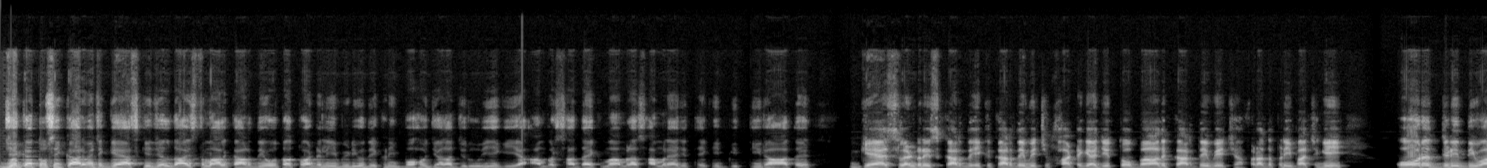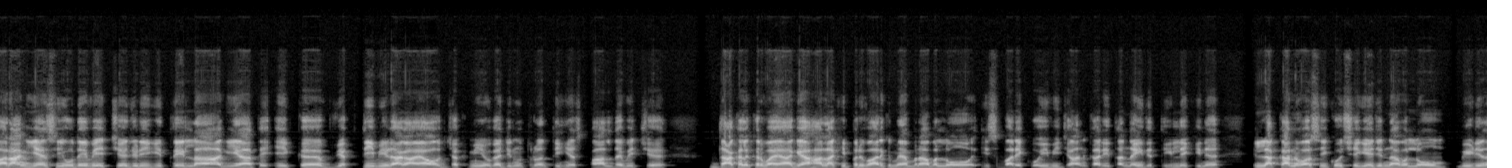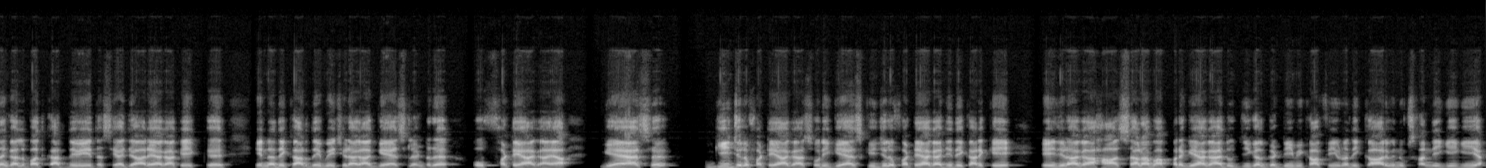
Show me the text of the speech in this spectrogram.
ਜੇਕਰ ਤੁਸੀਂ ਘਰ ਵਿੱਚ ਗੈਸ ਕਿਜਲ ਦਾ ਇਸਤੇਮਾਲ ਕਰਦੇ ਹੋ, ਤਾਂ ਤੁਹਾਡੇ ਲਈ ਵੀਡੀਓ ਦੇਖਣੀ ਬਹੁਤ ਜ਼ਿਆਦਾ ਜ਼ਰੂਰੀ ਹੈਗੀ ਆ। ਅੰਮ੍ਰਿਤਸਰ ਦਾ ਇੱਕ ਮਾਮਲਾ ਸਾਹਮਣੇ ਆਇਆ, ਜਿੱਥੇ ਕਿ ਬੀਤੀ ਰਾਤ ਗੈਸ ਸਿਲੰਡਰ ਇਸ ਘਰ ਦੇ, ਇੱਕ ਘਰ ਦੇ ਵਿੱਚ ਫਟ ਗਿਆ, ਜਿਸ ਤੋਂ ਬਾਅਦ ਘਰ ਦੇ ਵਿੱਚ ਹਫੜਾ ਦਫੜੀ ਬਚ ਗਈ ਔਰ ਜਿਹੜੀ ਦੀਵਾਰਾਂ ਗਈਆਂ ਸੀ, ਉਹਦੇ ਵਿੱਚ ਜਿਹੜੀ ਕਿ ਤਰੇਲਾਂ ਆ ਗਈਆਂ ਤੇ ਇੱਕ ਵਿਅਕਤੀ ਵੀ ਜਿਹੜਾ ਆਇਆ ਉਹ ਜ਼ਖਮੀ ਹੋ ਗਿਆ, ਜਿਹਨੂੰ ਤੁਰੰਤ ਹੀ ਹਸਪਤਾਲ ਦੇ ਵਿੱਚ ਦਾਖਲ ਕਰਵਾਇਆ ਗਿਆ। ਹਾਲਾਂਕਿ ਪਰਿਵਾਰਕ ਮੈਂਬਰਾਂ ਵੱਲੋਂ ਇਸ ਬਾਰੇ ਕੋਈ ਵੀ ਜਾਣਕਾਰੀ ਤਾਂ ਨਹੀਂ ਦਿੱਤੀ, ਲੇਕਿਨ ਇਲਾਕਾ ਨਿਵਾਸੀ ਕੁਛ ਹੈਗੇ ਜਿਨ੍ਹਾਂ ਵੱਲੋਂ ਮੀਡੀਆ ਨਾਲ ਗੱਲਬਾਤ ਕਰਦੇ ਹੋਏ ਦੱਸਿਆ ਜਾ ਰਿਹਾ ਹੈਗਾ ਕਿ ਇੱਕ ਇਹਨਾਂ ਦੇ ਘਰ ਦੇ ਵਿੱਚ ਜਿਹੜਾ ਹੈਗਾ ਗੈਸ ਸਿਲੰਡਰ ਉਹ ਫਟਿਆ ਹੈਗਾ ਆ। ਗੈਸ ਗੀਜਲ ਫਟਿਆ ਹੈਗਾ ਸੌਰੀ ਗੈਸ ਗੀਜਲ ਫਟਿਆ ਹੈਗਾ ਜਿਹਦੇ ਕਰਕੇ ਇਹ ਜਿਹੜਾ ਹੈਗਾ ਹਾਦਸਾ ਜਿਹੜਾ ਵਾਪਰ ਗਿਆ ਹੈਗਾ। ਦੂਜੀ ਗੱਲ, ਗੱਡੀ ਵੀ ਕਾਫੀ ਉਹਨਾਂ ਦੀ ਕਾਰ ਵੀ ਨੁਕਸਾਨੀ ਗਈ ਹੈਗੀ ਆ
